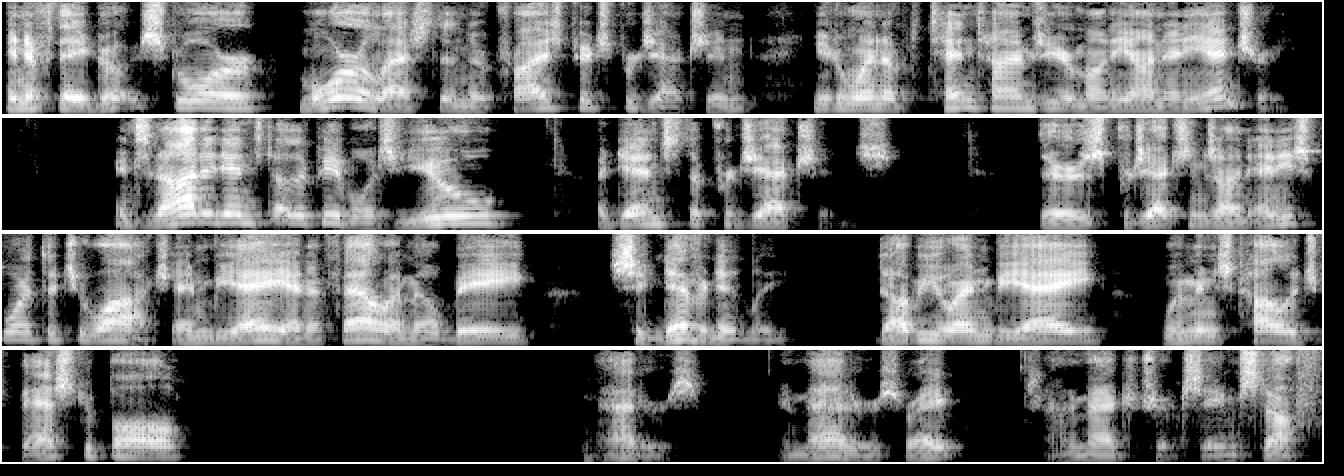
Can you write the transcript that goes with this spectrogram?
and if they score more or less than their PrizePicks projection, you can win up to 10 times your money on any entry. It's not against other people, it's you against the projections. There's projections on any sport that you watch NBA, NFL, MLB, significantly, WNBA, women's college basketball. It matters. It matters, right? It's not a magic trick, same stuff.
